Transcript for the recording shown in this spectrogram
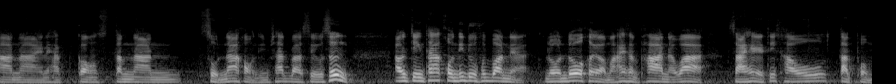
อะนะนะครับกองตำนานศูนย์หน้าของทีมชาติบราซิล ซึ่งเอาจริงถ้าคนที่ดูฟุตบอลเนี่ยโรนัลโดเคยออกมาให้สัมภาษณ์นะว่าสาเหตุที่เขาตัดผม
